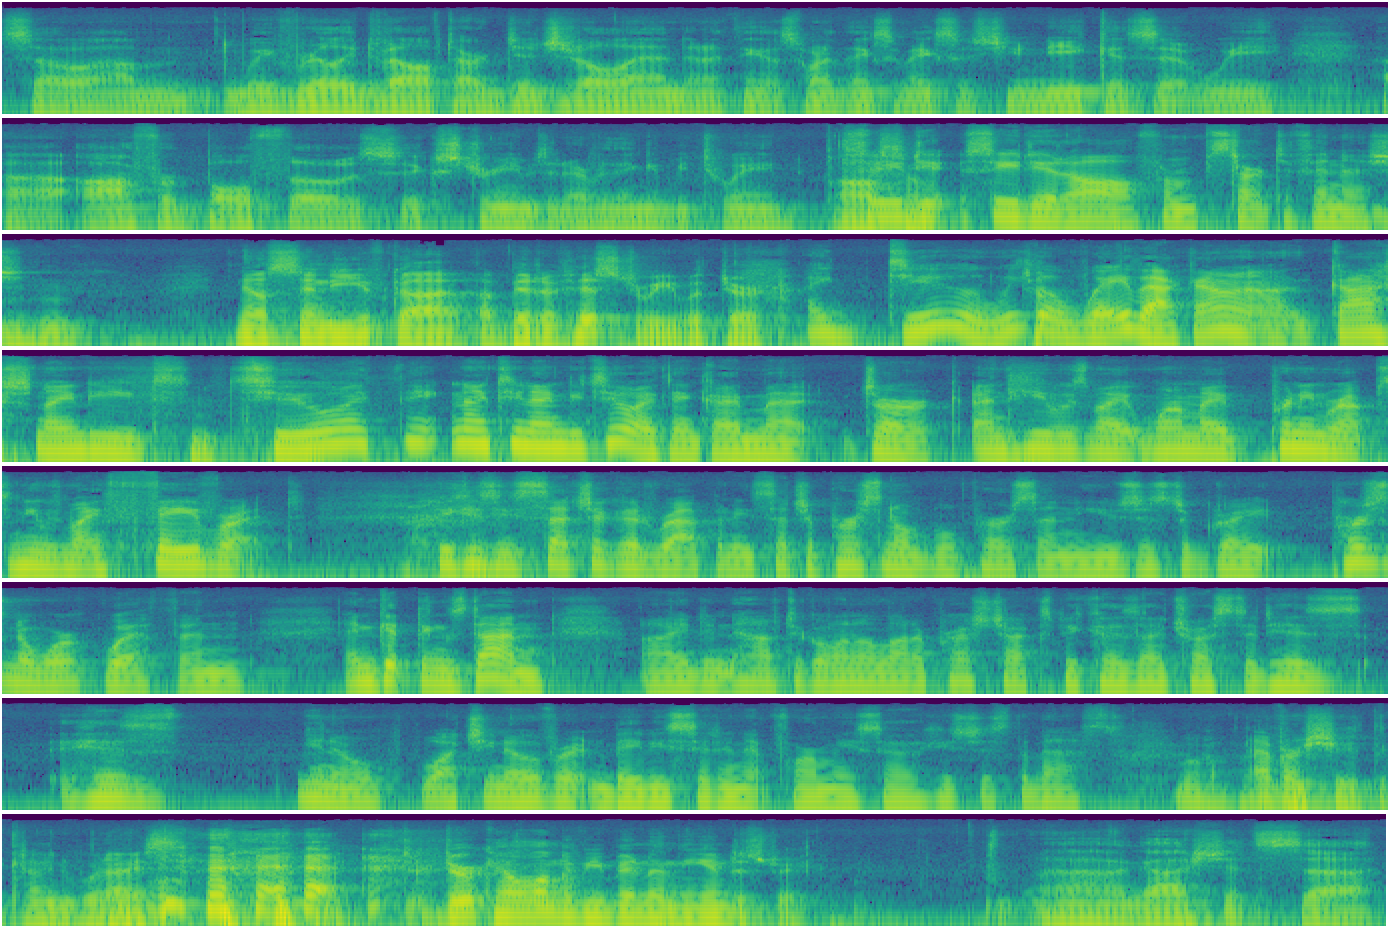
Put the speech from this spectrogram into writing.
So um, we've really developed our digital end, and I think that's one of the things that makes us unique is that we uh, offer both those extremes and everything in between. So you do. So you do it all from start to finish. Now, Cindy, you've got a bit of history with Dirk. I do. We go way back. I don't know. Gosh, ninety two. I think nineteen ninety two. I think I met Dirk, and he was my one of my printing reps, and he was my favorite because he's such a good rep and he's such a personable person. He was just a great person to work with and and get things done. I didn't have to go on a lot of press checks because I trusted his his. You know, watching over it and babysitting it for me. So he's just the best. Well, I Ever. appreciate the kind words. Nice. Dirk, how long have you been in the industry? Uh, gosh, it's uh,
